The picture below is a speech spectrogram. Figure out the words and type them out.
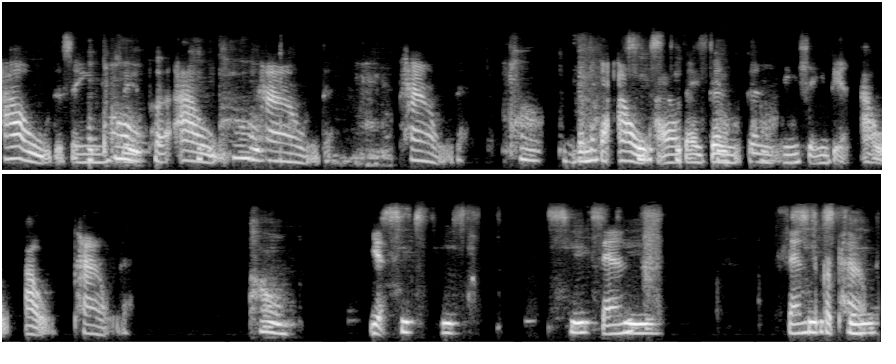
ow 的声音，所以 per ow pound pound。pound 你的那个 ow 还要再更更明显一点，ow ow pound。 Pound Yes, sixty sixty cents cents per pound。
